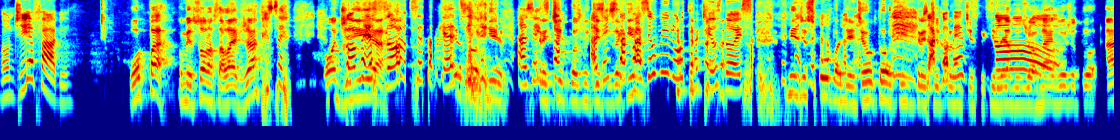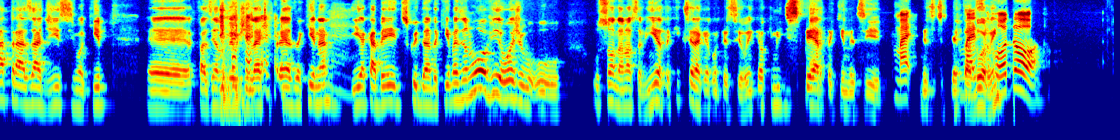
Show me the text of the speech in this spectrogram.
Bom dia, Fábio. Opa, começou a nossa live já? Bom dia. Começou, você está quietinho. A gente está com as notícias a gente está quase um minuto aqui, os dois. Me desculpa, gente, eu estou aqui entretido com as notícias aqui, lendo os jornais. Hoje eu estou atrasadíssimo aqui, é, fazendo meu gilete presa aqui, né? E acabei descuidando aqui, mas eu não ouvi hoje o, o, o som da nossa vinheta. O que, que, será que aconteceu, hein? Que é o que me desperta aqui nesse, mas, nesse despertador, mas hein? Rodou.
